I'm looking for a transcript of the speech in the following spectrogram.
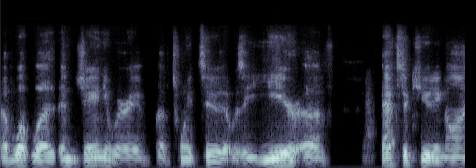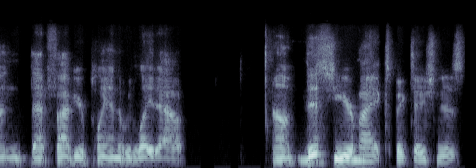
of what was in January of 22 that was a year of executing on that five year plan that we laid out. Um, this year, my expectation is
